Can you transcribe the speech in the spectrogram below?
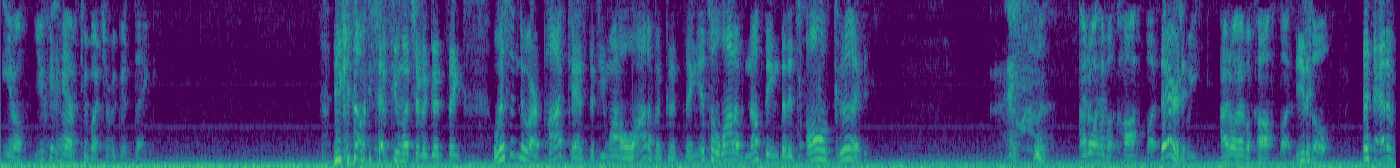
you know, you can have too much of a good thing. You can always have too much of a good thing. Listen to our podcast if you want a lot of a good thing. It's a lot of nothing, but it's all good. I don't have a cough button There this it week. is. I don't have a cough button, You- so Adam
